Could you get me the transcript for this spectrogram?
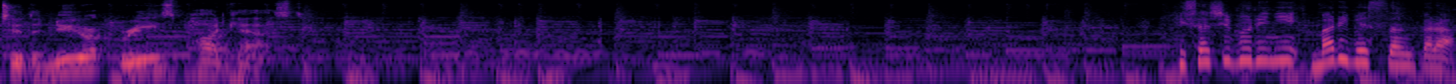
to the New York Breeze Podcast. 久しぶりにマリベスさんから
